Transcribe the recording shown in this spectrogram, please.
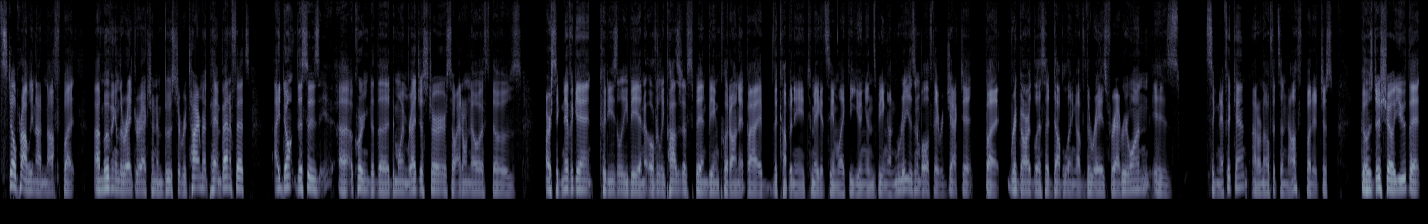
still probably not enough, but uh, moving in the right direction and boosted retirement pay and benefits. I don't, this is uh, according to the Des Moines Register. So, I don't know if those are significant, could easily be an overly positive spin being put on it by the company to make it seem like the union's being unreasonable if they reject it. But regardless, a doubling of the raise for everyone is significant. I don't know if it's enough, but it just goes to show you that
